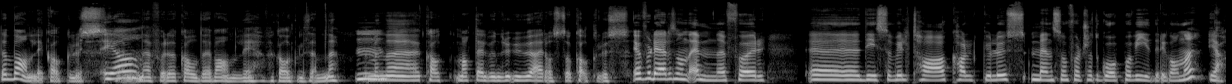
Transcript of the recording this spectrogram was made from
det vanlige kalkulusemnet, Ja. for å kalle det vanlig kalkulusemne. Men eh, kalk matte 1100 U er også kalkulus. Ja, for det er et sånt emne for de som vil ta kalkulus, men som fortsatt går på videregående. Ja,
